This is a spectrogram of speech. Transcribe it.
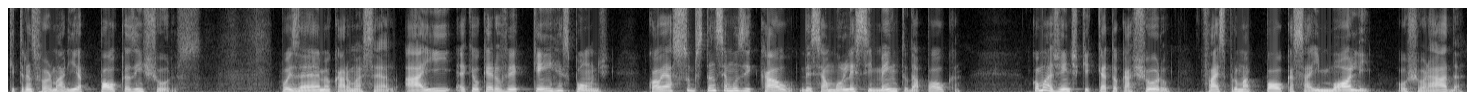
que transformaria polcas em choros? Pois é, meu caro Marcelo, aí é que eu quero ver quem responde. Qual é a substância musical desse amolecimento da polca? Como a gente que quer tocar choro faz para uma polca sair mole ou chorada?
